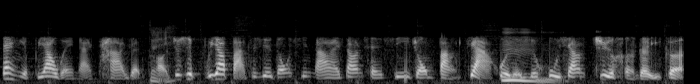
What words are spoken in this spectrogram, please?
但也不要为难他人，好对，就是不要把这些东西拿来当成是一种绑架或者是互相制衡的一个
